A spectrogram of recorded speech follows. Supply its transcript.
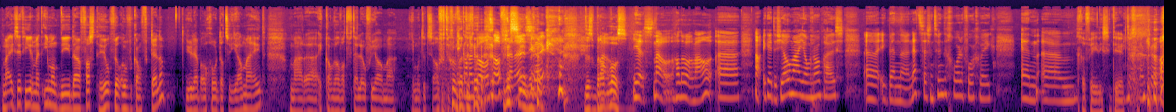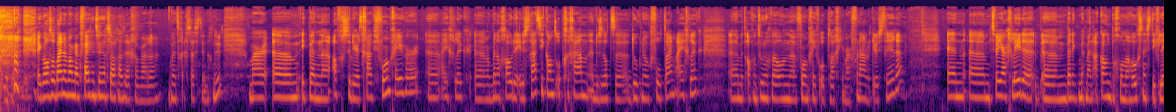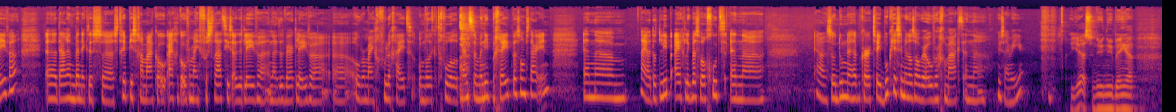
Maar ik zit hier met iemand die daar vast heel veel over kan vertellen. Jullie hebben al gehoord dat ze Jelma heet. Maar uh, ik kan wel wat vertellen over jou, maar je moet het zelf doen. Ik kan ook wel zelf vertellen, natuurlijk. dus brand nou, los. Yes, nou, hallo allemaal. Uh, nou, ik heet dus Jelma, Jelma Noorbruis. Uh, ik ben uh, net 26 geworden vorige week. En, um, Gefeliciteerd. Ja, dankjewel. ik was al bijna bang dat ik 25 zou gaan zeggen, maar uh, ik ben toch echt 26 nu. Maar um, ik ben uh, afgestudeerd grafisch vormgever uh, eigenlijk. maar ik ben al gauw de illustratiekant opgegaan. Dus dat doe ik nu ook fulltime eigenlijk. Met af en toe nog wel een vormgeveropdrachtje, maar voornamelijk illustreren. En um, twee jaar geleden um, ben ik met mijn account begonnen Hoogsensitief Leven. Uh, daarin ben ik dus uh, stripjes gaan maken, eigenlijk over mijn frustraties uit het leven en uit het werkleven. Uh, over mijn gevoeligheid, omdat ik het gevoel had dat mensen me niet begrepen soms daarin. En um, nou ja, dat liep eigenlijk best wel goed. En ja, zodoende heb ik er twee boekjes inmiddels alweer over gemaakt. En nu zijn we hier. Yes, nu, nu ben je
